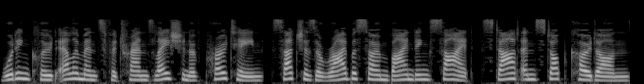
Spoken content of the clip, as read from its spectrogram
would include elements for translation of protein, such as a ribosome binding site, start and stop codons.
